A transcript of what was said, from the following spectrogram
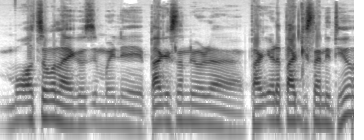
म अचम्म लागेको चाहिँ मैले पाकिस्तानमा एउटा पा एउटा पाकिस्तानी थियो।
